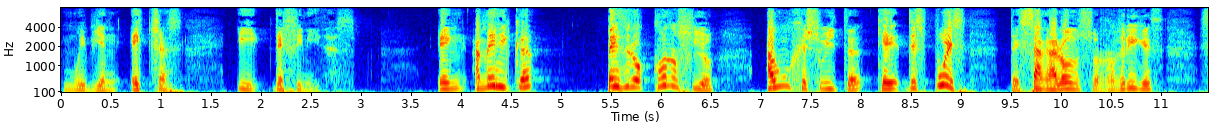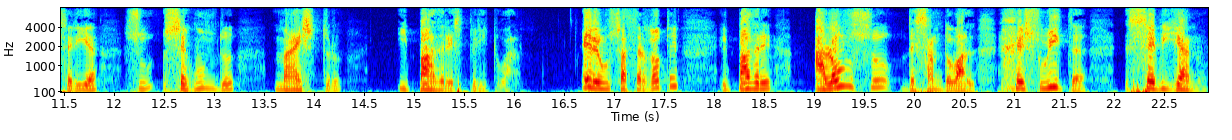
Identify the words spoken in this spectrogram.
muy bien hechas y definidas. En América, Pedro conoció a un jesuita que después de San Alonso Rodríguez sería su segundo maestro y padre espiritual. Era un sacerdote, el padre Alonso de Sandoval, jesuita, sevillano,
